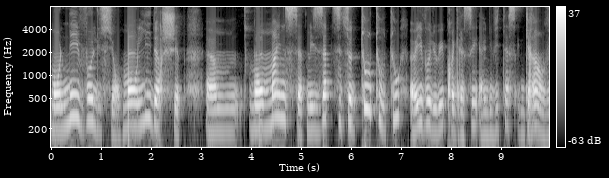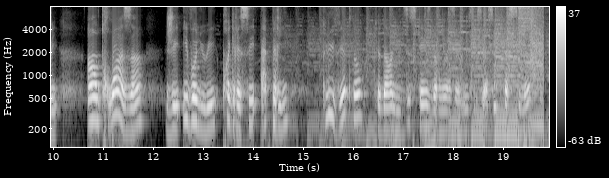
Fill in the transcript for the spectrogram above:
mon évolution, mon leadership, euh, mon mindset, mes aptitudes, tout, tout, tout a évolué, progressé à une vitesse grand V. En trois ans, j'ai évolué, progressé, appris plus vite que dans les 10-15 dernières années. C'est assez fascinant.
